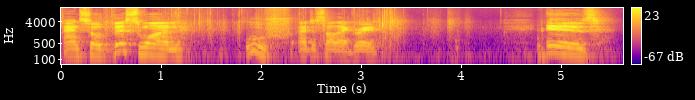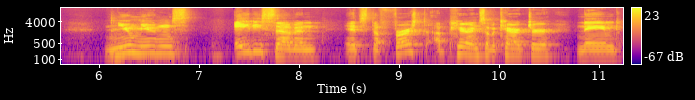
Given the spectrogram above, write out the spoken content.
And so this one, oof, I just saw that grade is New Mutants 87. It's the first appearance of a character named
